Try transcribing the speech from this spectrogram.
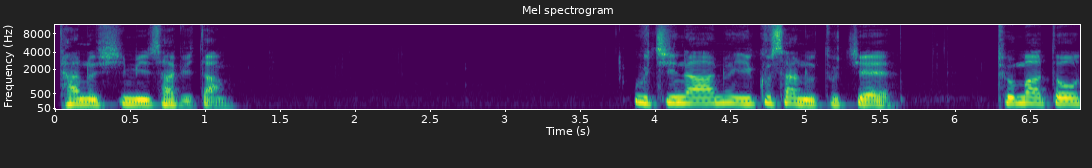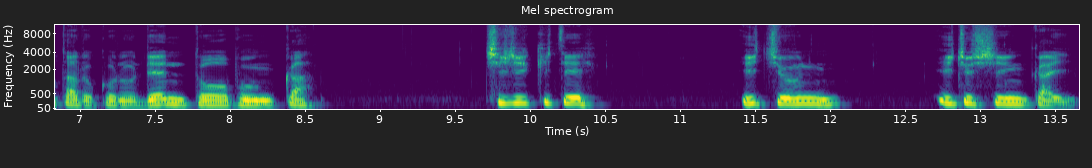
楽しみさびたん。うちなあの戦の土地へトゥマトータルこの伝統文化地域きて一運一深海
